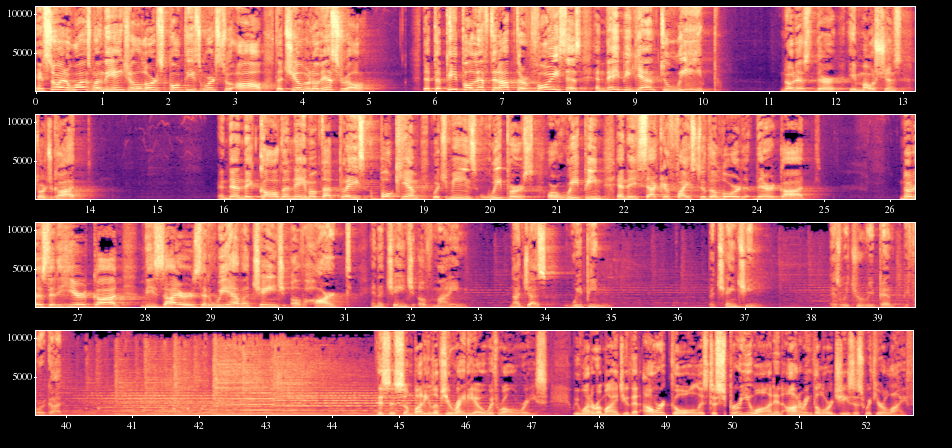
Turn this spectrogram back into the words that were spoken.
And so it was when the angel of the Lord spoke these words to all the children of Israel that the people lifted up their voices and they began to weep. Notice their emotions towards God. And then they call the name of that place Bochim, which means weepers or weeping, and they sacrifice to the Lord their God. Notice that here God desires that we have a change of heart and a change of mind, not just weeping, but changing as we truly repent before God. This is Somebody Loves You Radio with Raul Ries. We want to remind you that our goal is to spur you on in honoring the Lord Jesus with your life.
